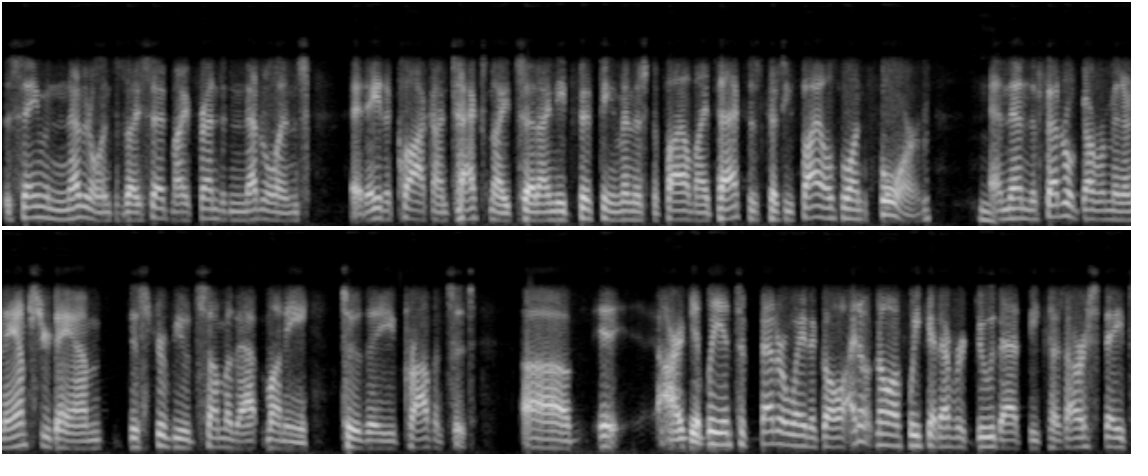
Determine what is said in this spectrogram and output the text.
The same in the Netherlands. As I said, my friend in the Netherlands at 8 o'clock on tax night said, I need 15 minutes to file my taxes because he files one form Hmm. And then the federal government in Amsterdam distributes some of that money to the provinces. Uh, it, arguably, it's a better way to go. I don't know if we could ever do that because our states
